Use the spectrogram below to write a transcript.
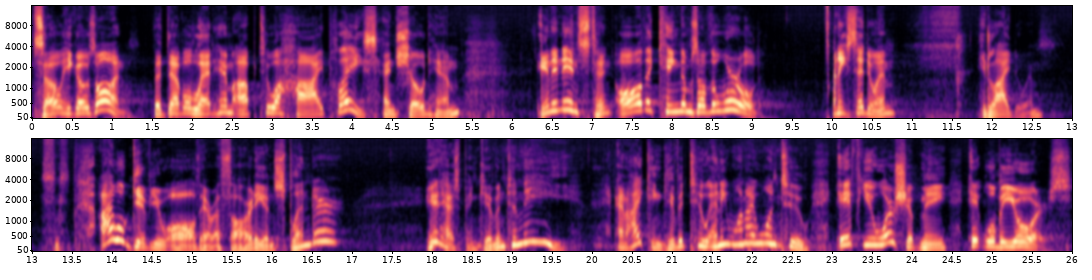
So he goes on. The devil led him up to a high place and showed him in an instant all the kingdoms of the world. And he said to him, he lied to him, I will give you all their authority and splendor. It has been given to me, and I can give it to anyone I want to. If you worship me, it will be yours.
